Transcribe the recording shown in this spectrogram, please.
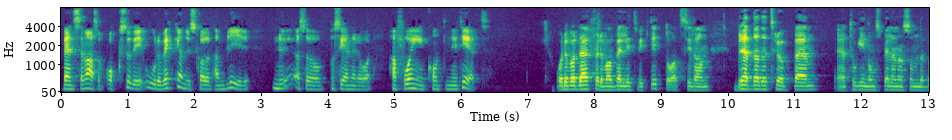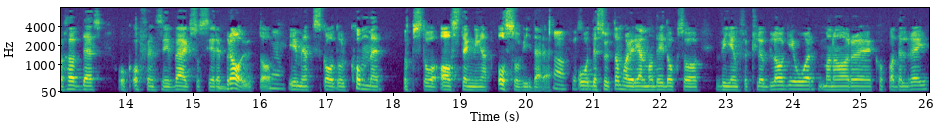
Benzema som också, det är oroväckande hur skadad han blir nu, alltså på senare år. Han får ingen kontinuitet. Och det var därför det var väldigt viktigt då att sedan breddade truppen, tog in de spelarna som det behövdes och offensiv väg så ser det bra ut då. Ja. I och med att skador kommer uppstå, avstängningar och så vidare. Ja. Och dessutom har ju Real Madrid också VM för klubblag i år. Man har eh, Copa del Rey.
